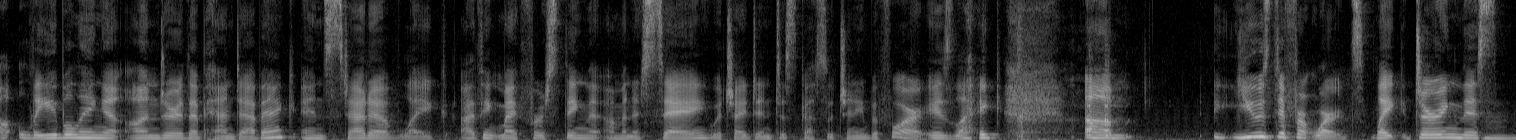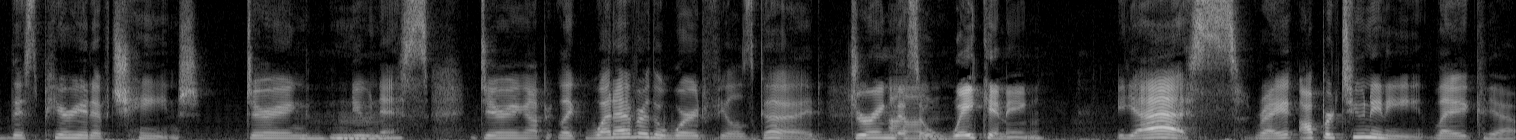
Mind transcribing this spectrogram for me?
uh, labeling it under the pandemic instead of like I think my first thing that I'm going to say, which I didn't discuss with Jenny before, is like um, use different words like during this mm. this period of change during mm-hmm. newness during up like whatever the word feels good during this um, awakening Yes, right? Opportunity, like yeah.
